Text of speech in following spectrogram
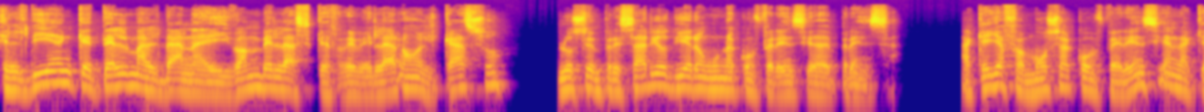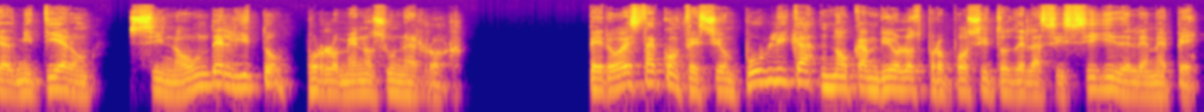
El día en que Tel Maldana e Iván Velázquez revelaron el caso, los empresarios dieron una conferencia de prensa. Aquella famosa conferencia en la que admitieron si no un delito, por lo menos un error. Pero esta confesión pública no cambió los propósitos de la CICIG y del MP,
